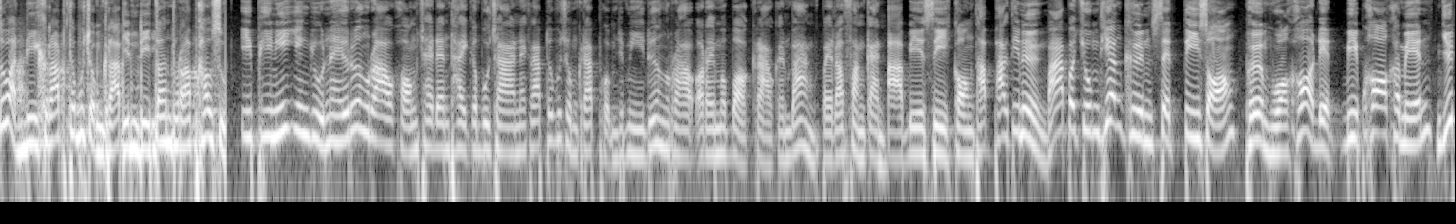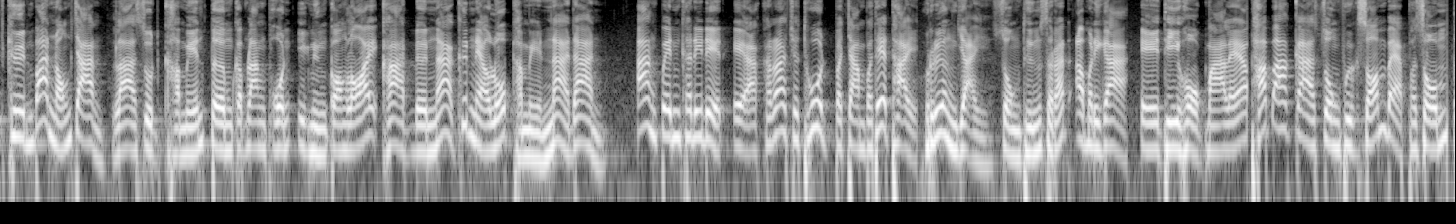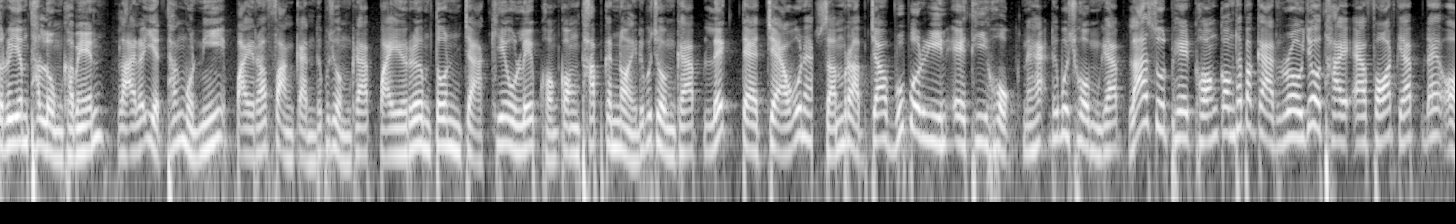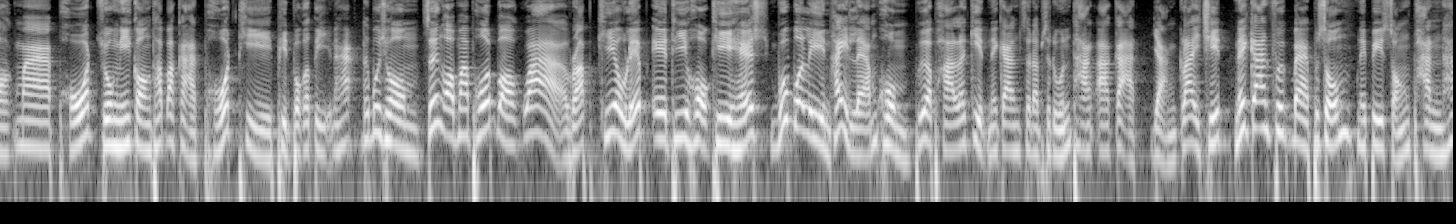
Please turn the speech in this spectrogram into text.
สวัสดีครับท่านผู้ชมครับ ยินดีต้อนรับเข้าสู่ EP นี้ยังอยู่ในเรื่องราวของชายแดนไทยกัมพูชานะครับท่านผู้ชมครับ ผมจะมีเรื่องราวอะไรมาบอกกล่าวกันบ้าง ไปรับฟังกัน RBC กองทัพภาคที่ 1 มาประชุมเที่ยงคืนเสร็จตีสองเพิ่มหัวข้อเด็ดบีบคอเขมรยึดคืนบ้านหนองจานล่าสุดเขมรเติมกำลังพลอีกหนึ่งกองร้อยคาดเดินหน้าขึ้นแนวรบเขมรหน้าด้าน อ้างเป็นคนดิเดตเอกอัครราชทูตประจำประเทศไทย เรื่องใหญ่ส่งถึงสหรัฐอเมริกา AT6 มาแล้ว ทัพอากาศส่งฝึกซ้อมแบบผสม เตรียมถล่มเขมรรายละเอียดทั้งหมดนี้ไปรับฟังกันท่านผู้ชมครับ ไปเริ่มต้นจากเขี้ยวเล็บของกองทัพกันหน่อยท่านผู้ชมครับ เล็กแต่แจ๋วนะสำหรับเจ้าวูบรีน AT6 นะฮะท่านผู้ชมครับล่าสุดเพจของกองทัพอากาศ Royal Thai Air Force ครับได้ออกมาโพสต์ช่วงนี้กองทัพอากาศโพสต์ถี่ผิดปกตินะฮะท่านผู้ชม ซึ่งออกมาโพสต์บอกว่ารับเขี้ยวเล็บ AT6 TH บูบลีนให้แหลมคม เพื่อภารกิจในการสนับสนุนทางอากาศอย่างใกล้ชิด ในการฝึกแบบผสมในปี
